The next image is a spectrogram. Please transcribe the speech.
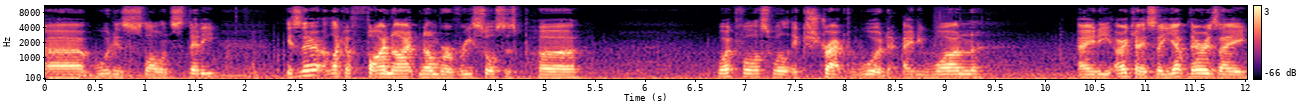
Uh, wood is slow and steady. Is there like a finite number of resources per workforce will extract wood? 81, 80. Okay, so yep, there is a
